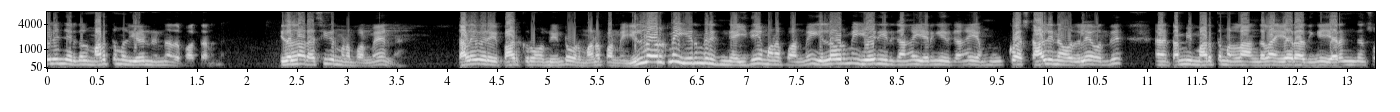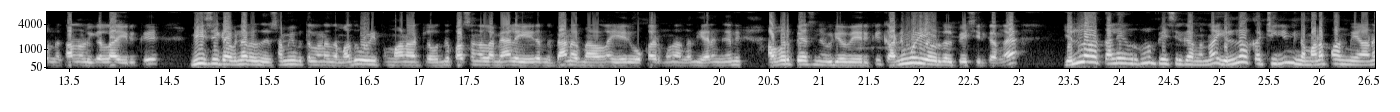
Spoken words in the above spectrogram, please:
இளைஞர்கள் மரத்தமல் ஏழு நின்று அதை பார்த்தாங்க. இதெல்லாம் ரசிகர் மனப்பான்மை என்ன? தலைவரை பார்க்கிறோம் அப்படின்ற ஒரு மனப்பான்மை. எல்லோருக்குமே இருந்திருக்குங்க. இதே மனப்பான்மை. எல்லாருமே ஏறி இருக்காங்க இறங்கி இருக்காங்க. எம் முக ஸ்டாலின் அவர்களே வந்து தம்பி மரத்தமெல்லாம் அங்கெல்லாம் ஏறாதீங்க இறங்குங்கன்னு சொன்ன காணொலிகள்லாம் இருக்கு. விசிகாவினர் சமீபத்தில் நடந்த மது ஒழிப்பு மாநாட்டில் வந்து பசங்கள்லாம் மேலே ஏறி அந்த பேனர் மேலல்லாம் ஏறி உட்காரும் போது அங்கேருந்து இறங்குன்னு அவர் பேசின வீடியோவே இருக்கு. கனிமொழி அவர்கள் பேசியிருக்காங்க. எல்லா தலைவர்களும் பேசியிருக்காங்கன்னா எல்லா கட்சியிலும் இந்த மனப்பான்மையான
